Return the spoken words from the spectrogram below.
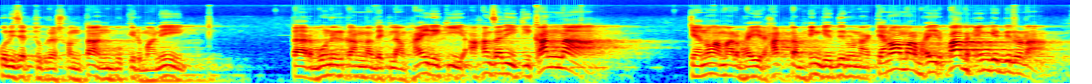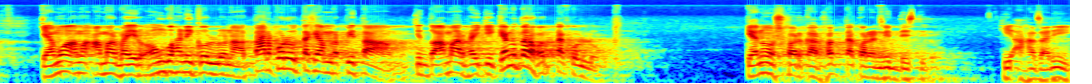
কলিজার টুকরা সন্তান বুকের মানে তার বোনের কান্না দেখলাম হাই রে কি আহাজারি কি কান্না। কেন আমার ভাইয়ের হাতটা ভেঙে দিল না? কেন আমার ভাইয়ের পা ভেঙে দিল না? কেমন আমার ভাইয়ের অঙ্গহানি করল না? তারপরেও তাকে আমরা পেতাম, কিন্তু আমার ভাইকে কেন তারা হত্যা করল? কেন সরকার হত্যা করার নির্দেশ দিল? কি আহাজারি?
